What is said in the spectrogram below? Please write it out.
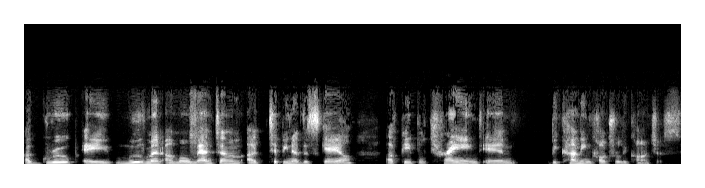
a group, a movement, a momentum, a tipping of the scale of people trained in becoming culturally conscious.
